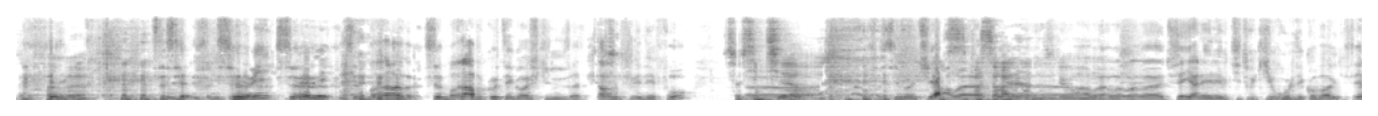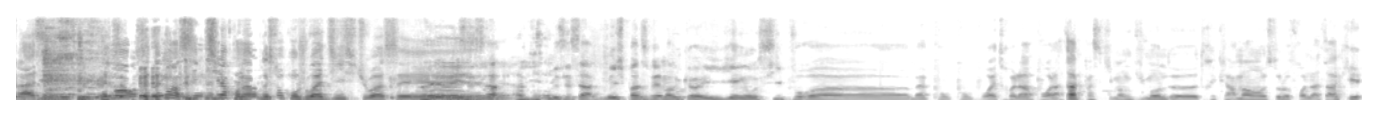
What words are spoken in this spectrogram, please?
ce, ce, oui, ce, oui. ce, brave, ce brave côté gauche qui nous a tant fait défaut. Ce cimetière. Euh, ce cimetière, ouais. Il passe rien. Parce que, ah, ouais, ouais, ouais, ouais. Tu sais, il y a les, les, petits trucs qui roulent des cowboys, tu sais. Là. Ah, c'est tellement, tellement, un cimetière qu'on a l'impression qu'on joue à 10, tu vois. C'est oui, oui, c'est ça. Mais c'est ça. Mais je pense vraiment qu'il vient aussi pour, euh, bah, pour, pour, pour, être là pour l'attaque, parce qu'il manque du monde euh, très clairement sur le front de l'attaque. Et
